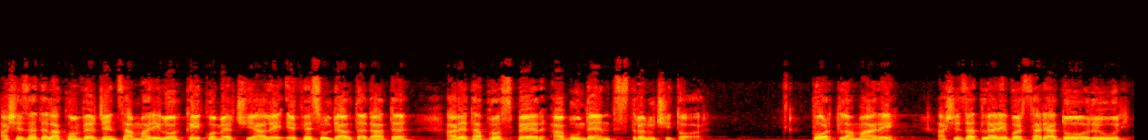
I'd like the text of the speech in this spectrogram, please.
Așezată la convergența marilor căi comerciale, Efesul de altădată arăta prosper, abundent, strălucitor. Port la mare, așezat la revărsarea două râuri,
